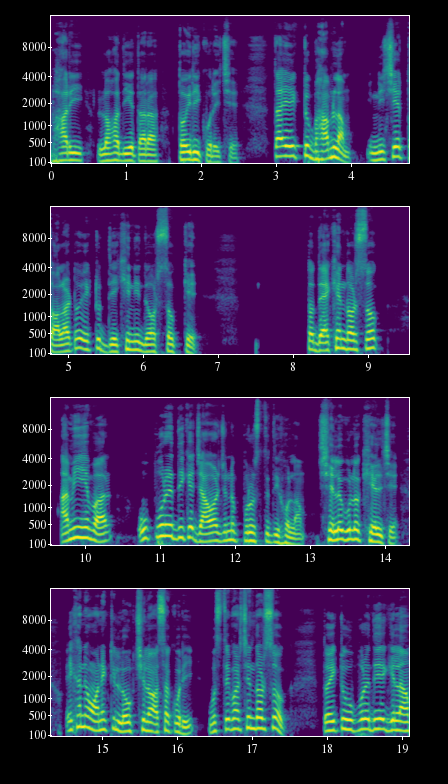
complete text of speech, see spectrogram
ভারী লোহা দিয়ে তারা তৈরি করেছে। তাই একটু ভাবলাম, নিচের তলাটাও একটু দেখিনি দর্শককে। তো দেখেন দর্শক, আমি এবার উপরের দিকে যাওয়ার জন্য প্রস্তুতি হলাম। ছেলেগুলো খেলছে। এখানে অনেকটি লোক ছিল, আশা করি। বুঝতে পারছেন দর্শক? তো একটু উপরে দিয়ে গেলাম,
